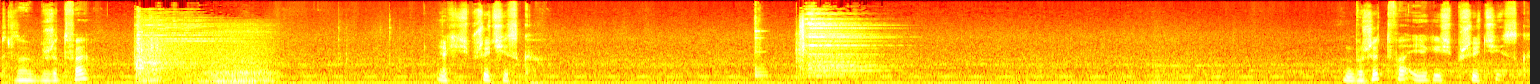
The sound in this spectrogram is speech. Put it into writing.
Teraz mamy brzytwę. Jakiś przycisk. Brzytwa i jakiś przycisk.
